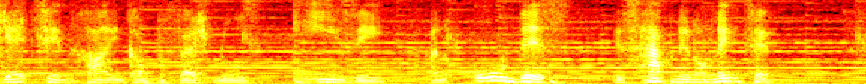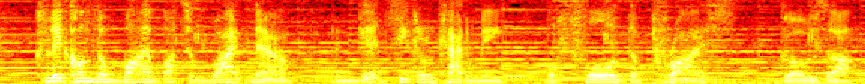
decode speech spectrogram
getting high income professionals easy and all this is happening on LinkedIn. Click on the buy button right now and get Seeker Academy before the price goes up.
